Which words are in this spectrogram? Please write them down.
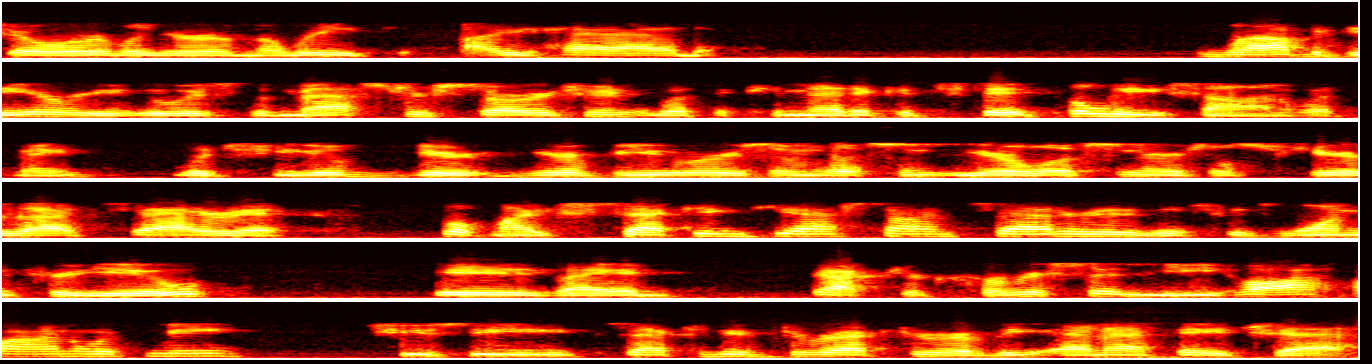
show earlier in the week. I had Rob Deary, who is the Master Sergeant with the Connecticut State Police, on with me, which you, your your viewers and listen your listeners will hear that Saturday. But my second guest on Saturday, this is one for you, is I had Dr. Karissa Niehoff on with me. She's the executive director of the NFHS.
